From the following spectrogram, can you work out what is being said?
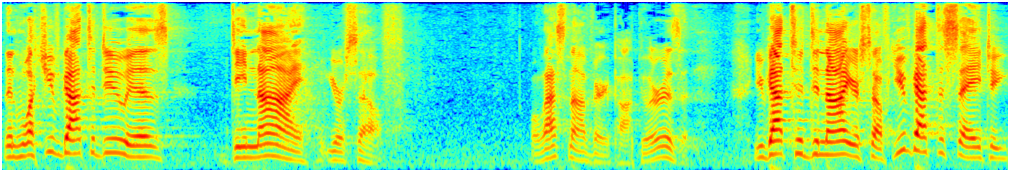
then what you've got to do is deny yourself. Well, that's not very popular, is it? You've got to deny yourself. You've got to say to,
